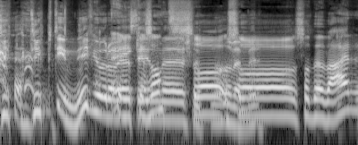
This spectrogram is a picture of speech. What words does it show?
dypt, dypt inne i fjor. ikke sant? Så, så, så det der,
